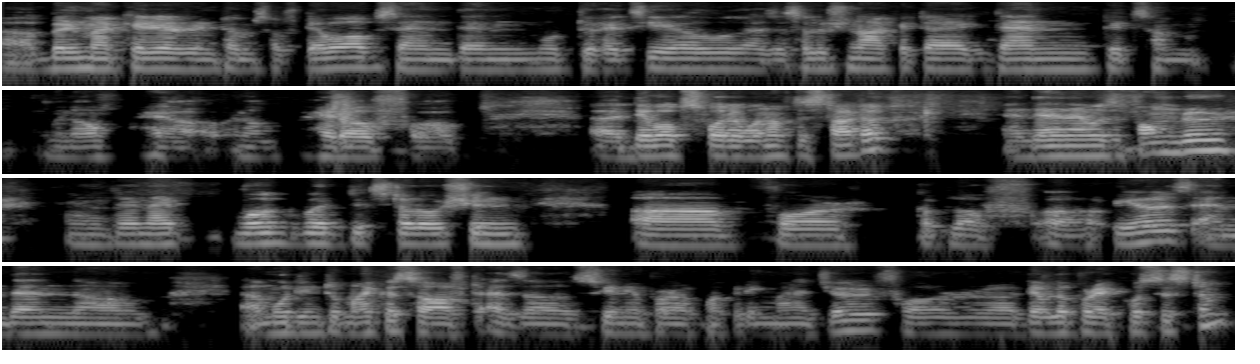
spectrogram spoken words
uh, build my career in terms of DevOps, and then moved to HCL as a solution architect. Then did some, you know, you know, head of DevOps for one of the startup, and then I was a founder and then I worked with DigitalOcean uh, for a couple of uh, years, and then um, moved into Microsoft as a senior product marketing manager for developer ecosystem.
